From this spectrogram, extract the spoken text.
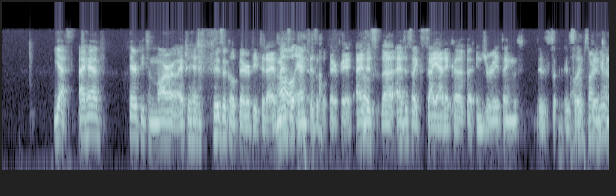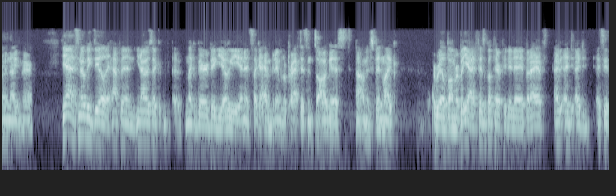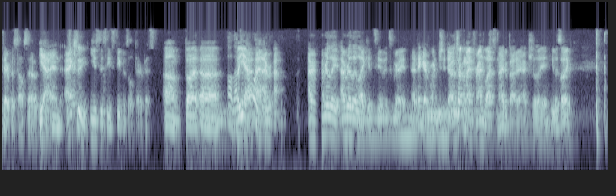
yes, I have therapy tomorrow. I actually had physical therapy today. I have Oh, mental okay. and physical therapy. I have Oh. this, uh, I have this like sciatica injury thing. Is is Oh, like been kind of a nightmare. Yeah, it's no big deal. It happened. You know, I was like uh, like a very big yogi, and it's like I haven't been able to practice since August. Um, it's been like a real bummer. But yeah, I had physical therapy today. But I have I I, I, did, I see a therapist also. Yeah, and I actually used to see Steven's old therapist. Um, but uh, Oh, that's but yeah. I, really I really like it too. It's great. I think everyone should. I was talking to my friend last night about it actually, and he was like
